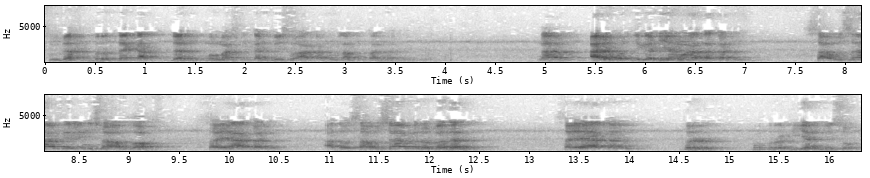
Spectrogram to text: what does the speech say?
sudah bertekad dan memastikan besok akan melakukan hal itu. Nah, adapun jika dia mengatakan sausafir insyaallah, saya akan atau sausafir badan, saya akan ber bepergian besok.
